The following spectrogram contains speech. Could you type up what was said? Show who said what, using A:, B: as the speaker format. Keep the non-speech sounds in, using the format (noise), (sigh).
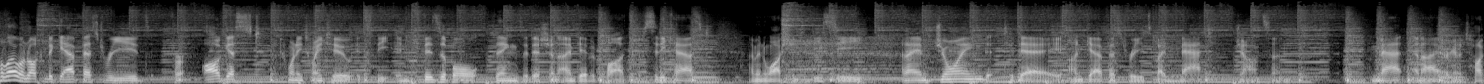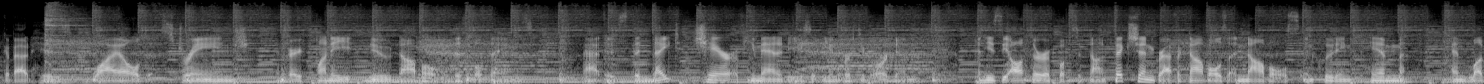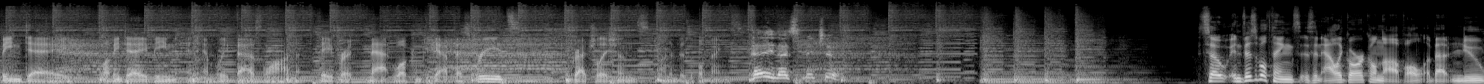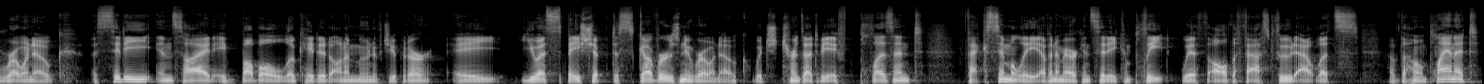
A: Hello and welcome to GabFest Reads for August 2022. It's the Invisible Things edition. I'm David Plotz of CityCast. I'm in Washington, D.C., and I am joined today on GabFest Reads by Mat Johnson. Mat and I are going to talk about his wild, strange, and very funny new novel, Invisible Things. Mat is the Knight Chair of Humanities at the University of Oregon, and he's the author of books of nonfiction, graphic novels, and novels, including Pym and Loving Day. Loving Day being an Emily Bazelon favorite. Mat, welcome to GabFest Reads. Congratulations on Invisible Things.
B: Hey, nice to meet you.
A: So, Invisible Things is an allegorical novel about New Roanoke, a city inside a bubble located on a moon of Jupiter. A U.S. spaceship discovers New Roanoke, which turns out to be a pleasant facsimile of an American city, complete with all the fast food outlets of the home planet,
